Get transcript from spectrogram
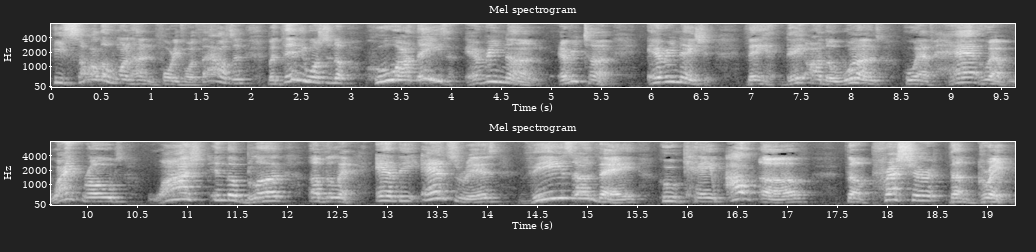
He saw the 144,000, but then he wants to know who are these? Every nun, every tongue, every nation. They, they are the ones who have had, who have white robes washed in the blood of the Lamb. And the answer is, these are they who came out of the pressure, the great,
